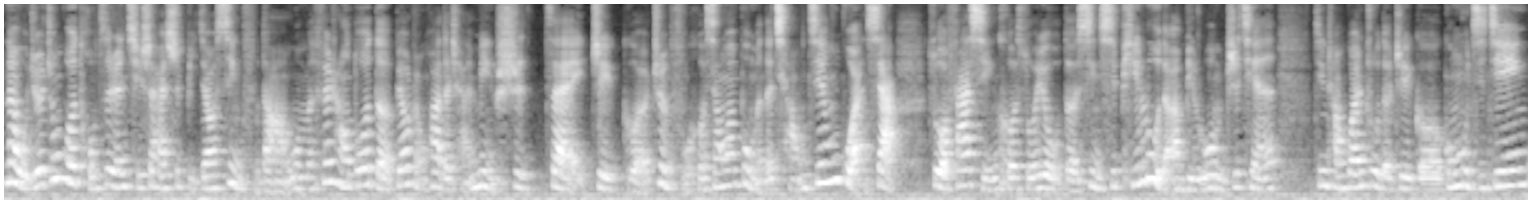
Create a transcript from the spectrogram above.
那我觉得中国投资人其实还是比较幸福的啊，我们非常多的标准化的产品是在这个政府和相关部门的强监管下做发行和所有的信息披露的啊，比如我们之前经常关注的这个公募基金，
